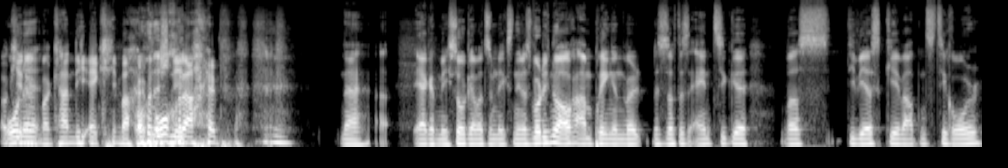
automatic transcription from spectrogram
Okay, Ohne- man kann die Ecke immer halb hoch Schnitt. oder halb. Äh, ärgert mich. So gehen wir zum nächsten Thema. Das wollte ich nur auch anbringen, weil das ist auch das Einzige, was die WSG Wattens Tirol,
